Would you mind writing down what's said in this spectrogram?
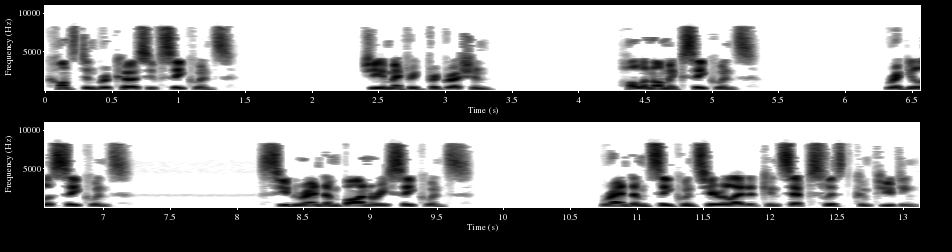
Constant recursive sequence. Geometric progression. Holonomic sequence. Regular sequence. Pseudorandom binary sequence. Random sequence-related concepts list computing.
